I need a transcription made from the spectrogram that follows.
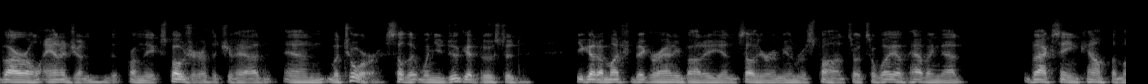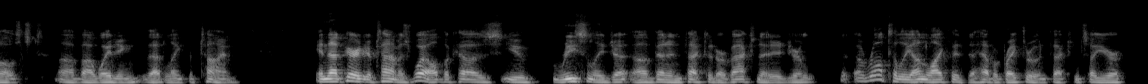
viral antigen from the exposure that you had and mature so that when you do get boosted, you get a much bigger antibody and cellular immune response. So it's a way of having that vaccine count the most uh, by waiting that length of time. In that period of time as well, because you've recently uh, been infected or vaccinated, you're uh, relatively unlikely to have a breakthrough infection. So you're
